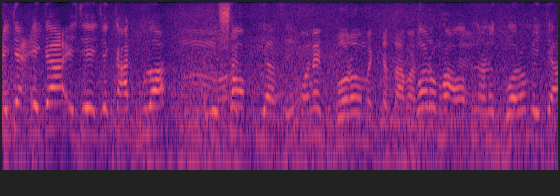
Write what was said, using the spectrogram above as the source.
এটা এটা এই যে এই যে কাঠগুলা সব ইয়ে আছে। অনেক গরম একটা তাপ গরম হাওয়া আপনার অনেক গরম এটা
